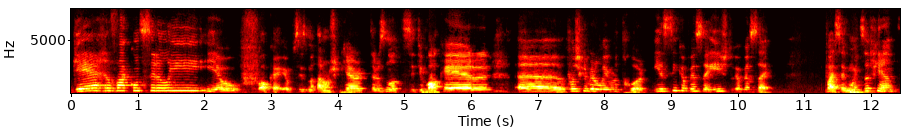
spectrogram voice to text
guerras a acontecer ali e eu, "Uf, ok, eu preciso matar uns characters noutro sítio qualquer, ah, vou escrever um livro de terror. E assim que eu pensei isto, eu pensei, vai ser muito desafiante,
